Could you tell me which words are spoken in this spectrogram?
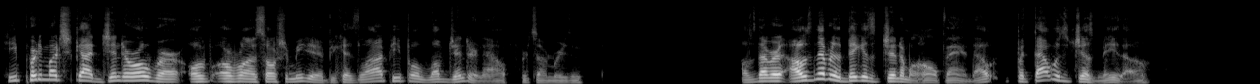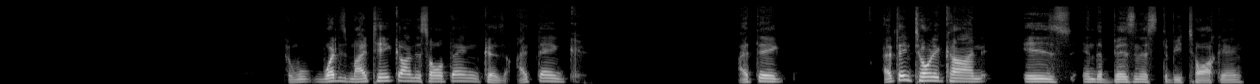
he pretty much got Jinder over, over on social media because a lot of people love Jinder now for some reason. I was never I was never the biggest Jinder Mahal fan. That but that was just me though. What is my take on this whole thing? Because I think, I think, I think Tony Khan is in the business to be talking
